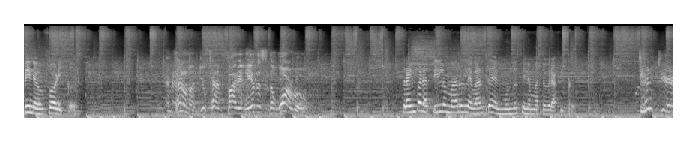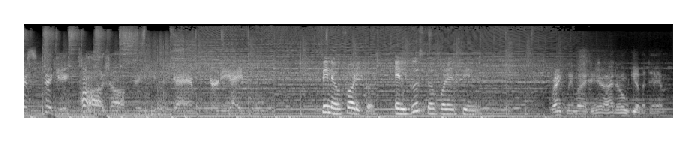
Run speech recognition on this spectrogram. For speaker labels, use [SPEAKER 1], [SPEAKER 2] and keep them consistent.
[SPEAKER 1] Cine Eufóricos.
[SPEAKER 2] Gentlemen, you can't fight in here. This is the war room.
[SPEAKER 1] Traen para ti lo más relevante del mundo cinematográfico.
[SPEAKER 3] Take your sticky paws off me, you damn dirty ape!
[SPEAKER 1] Cine Eufóricos. El gusto por el cine.
[SPEAKER 4] Frankly, my dear, I don't give a damn.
